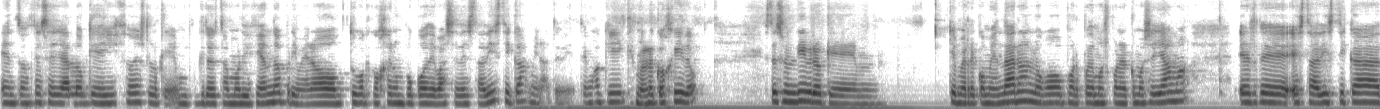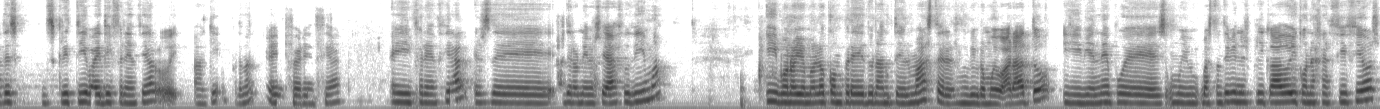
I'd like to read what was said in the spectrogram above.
Entonces ella lo que hizo es lo que un poquito estamos diciendo. Primero tuvo que coger un poco de base de estadística. Mira, te, tengo aquí que me lo he cogido. Este es un libro que, que me recomendaron, luego podemos poner cómo se llama es de estadística descriptiva y diferencial. aquí, perdón. E inferencial. E inferencial es de, la Universidad de Udima. Y bueno, yo me lo compré durante el máster, es un libro muy barato y viene pues muy, bastante bien explicado y con ejercicios,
